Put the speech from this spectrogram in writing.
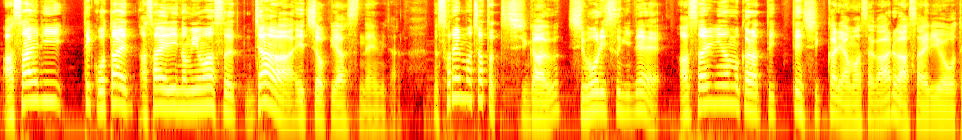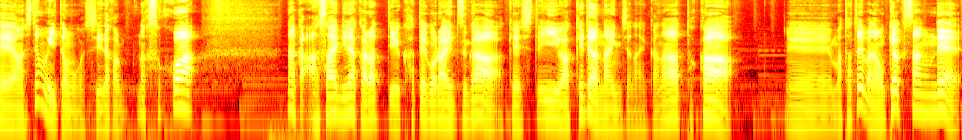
浅入りって答え、浅入り飲みます？じゃあエチオピアっすねみたいな。それもちょっと違う絞りすぎで、浅入り飲むからって言ってしっかり甘さがある浅入りを提案してもいいと思うし、だから、なんかそこは、なんか浅入りだからっていうカテゴライズが決していいわけではないんじゃないかなとか、えー、まあ、例えばね、お客さんで、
